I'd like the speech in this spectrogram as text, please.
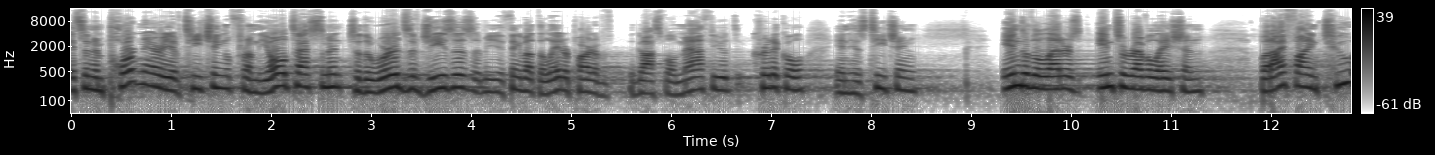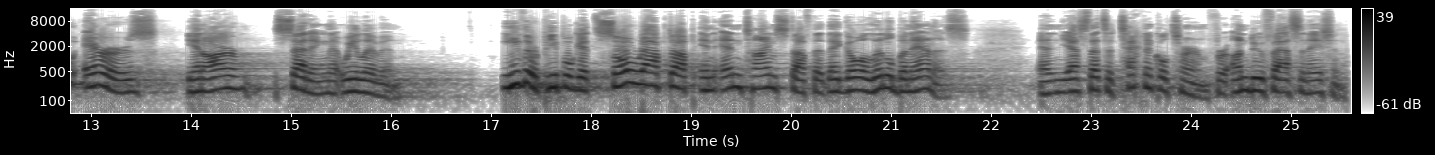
It's an important area of teaching from the Old Testament to the words of Jesus. I mean, you think about the later part of the Gospel of Matthew, critical in his teaching, into the letters, into Revelation. But I find two errors in our setting that we live in. Either people get so wrapped up in end time stuff that they go a little bananas. And yes, that's a technical term for undue fascination.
